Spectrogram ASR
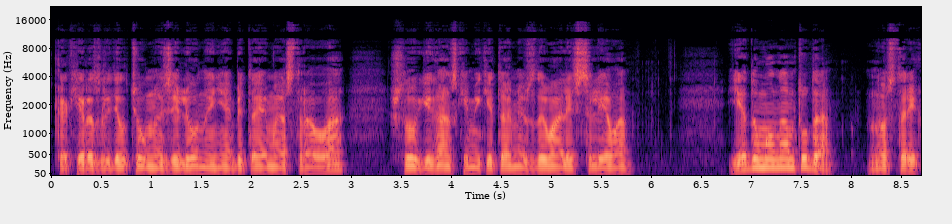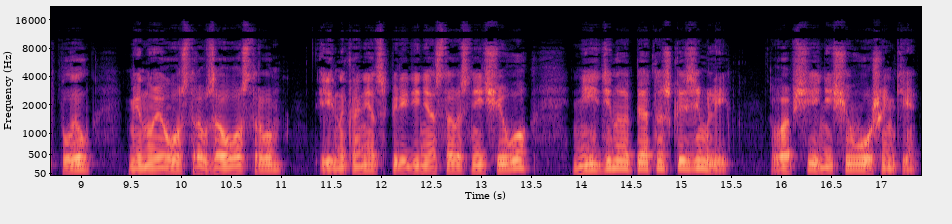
как я разглядел темно-зеленые необитаемые острова, что гигантскими китами вздывались слева. Я думал нам туда, но старик плыл, минуя остров за островом, и, наконец, впереди не осталось ничего, ни единого пятнышка земли, вообще ничегошеньки,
